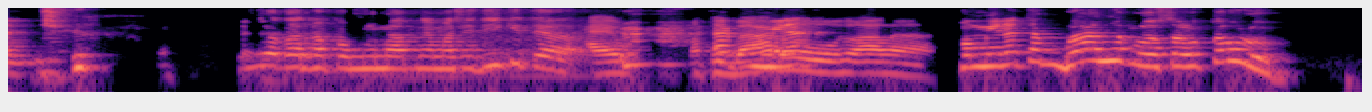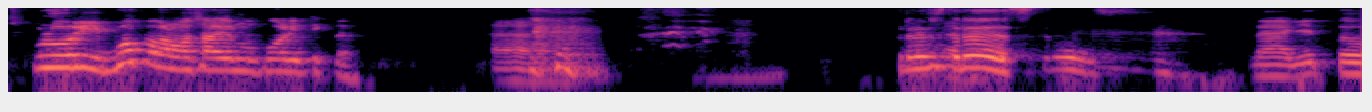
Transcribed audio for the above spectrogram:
anjir Iya karena peminatnya masih dikit ya. Eh, masih Eh, peminat- baru soalnya peminatnya banyak loh selalu tahu loh sepuluh ribu apa kalau nggak salah ilmu politik dah. Terus terus terus. Nah gitu.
